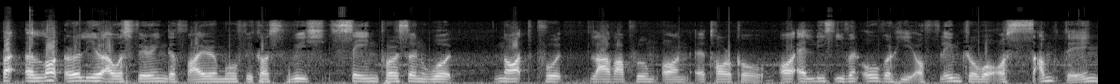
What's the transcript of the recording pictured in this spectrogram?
But a lot earlier I was fearing the fire move because which sane person would not put lava plume on a Torkoal or at least even overheat or flamethrower or something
